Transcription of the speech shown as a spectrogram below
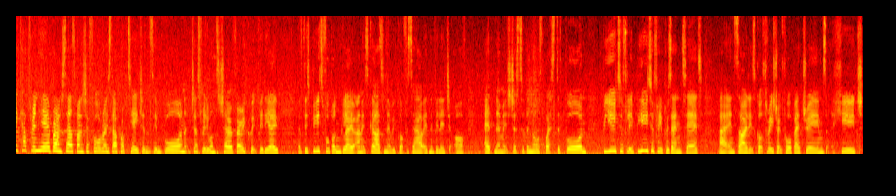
Hi, Catherine here, branch sales manager for Rosedale Property Agents in Bourne. Just really want to share a very quick video of this beautiful bungalow and its garden that we've got for sale in the village of Edenham. It's just to the northwest of Bourne. Beautifully, beautifully presented uh, inside. It's got three stroke four bedrooms, huge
